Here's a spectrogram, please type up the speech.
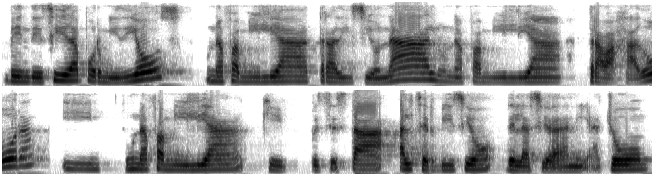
bendecida por mi Dios, una familia tradicional, una familia trabajadora y una familia que pues está al servicio de la ciudadanía. Yo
